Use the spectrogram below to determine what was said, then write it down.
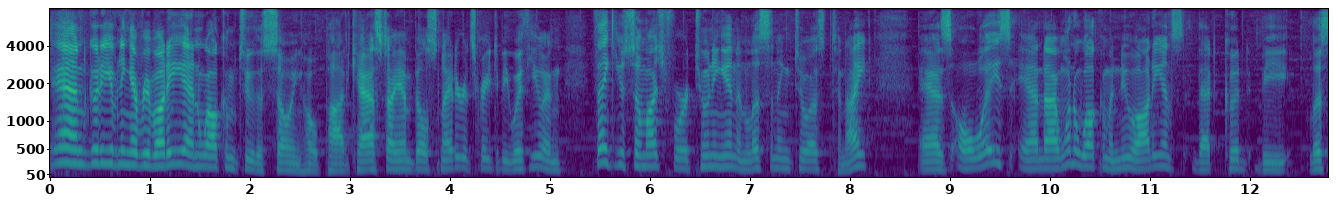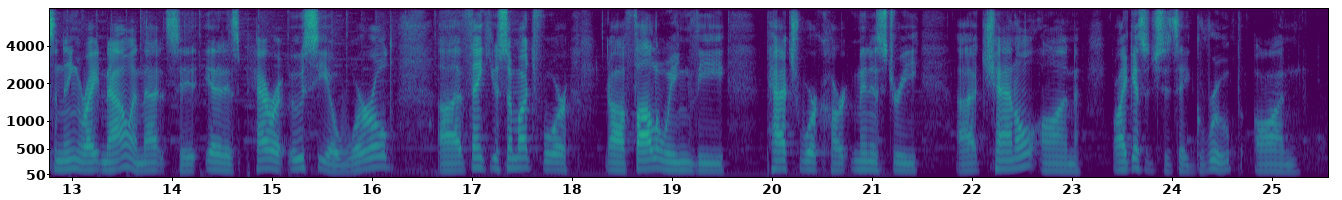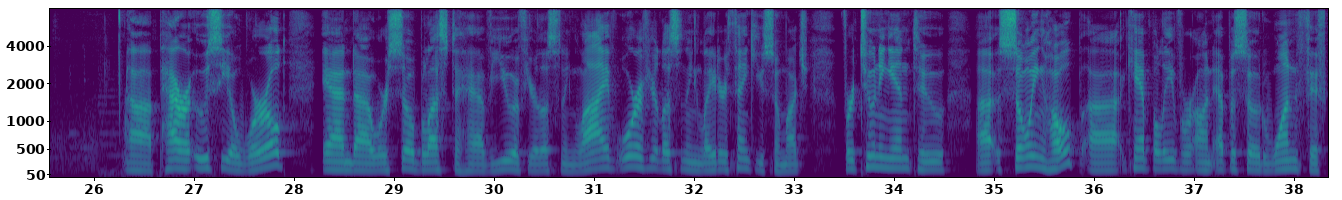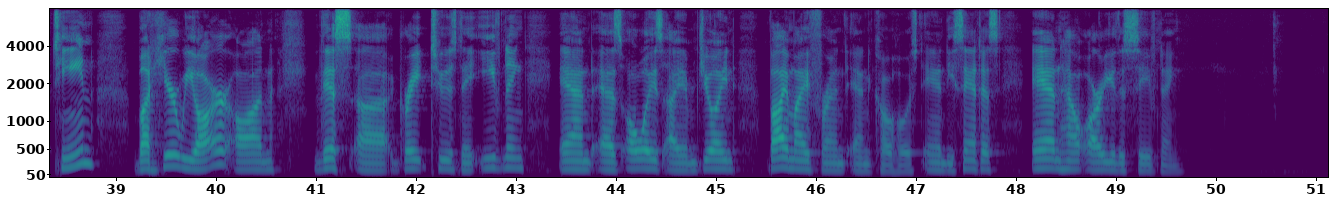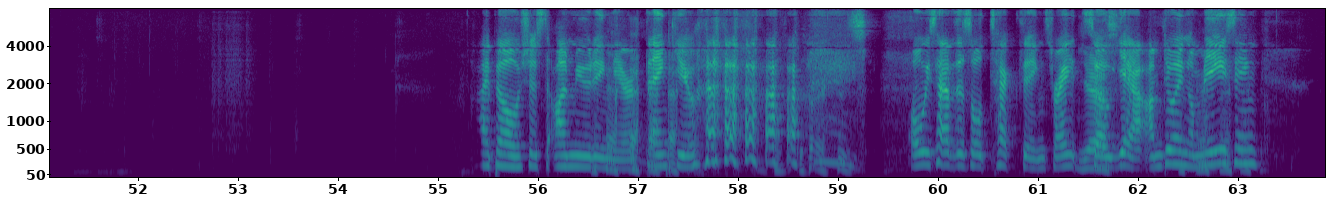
And good evening, everybody, and welcome to the Sowing Hope podcast. I am Bill Snyder. It's great to be with you, and thank you so much for tuning in and listening to us tonight, as always. And I want to welcome a new audience that could be listening right now, and that's it is Parousia World. Uh, thank you so much for uh, following the Patchwork Heart Ministry uh, channel on, well, I guess it should say group on uh, Parousia World. And uh, we're so blessed to have you if you're listening live or if you're listening later. Thank you so much for tuning in to uh, Sowing Hope. Uh, can't believe we're on episode 115, but here we are on this uh, great Tuesday evening. And as always, I am joined by my friend and co host, Ann DeSantis. And how are you this evening? Hi, Bill. I was just unmuting there. Thank you. Always have this old tech things, right? Yes. So, yeah, I'm doing amazing.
